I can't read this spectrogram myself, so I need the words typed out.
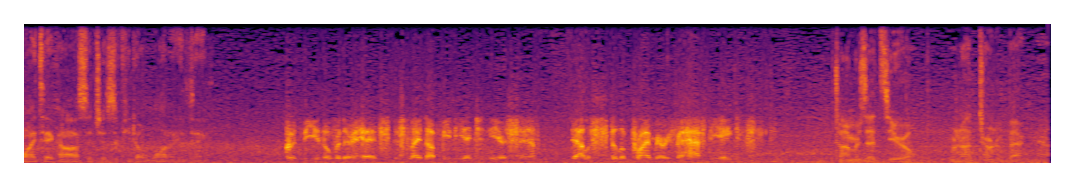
Why take hostages if you don't want anything? Could be in over their heads. This might not be the engineer, Sam. Dallas is still a primary for half the agency. Timer's at zero. We're not turning back now.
